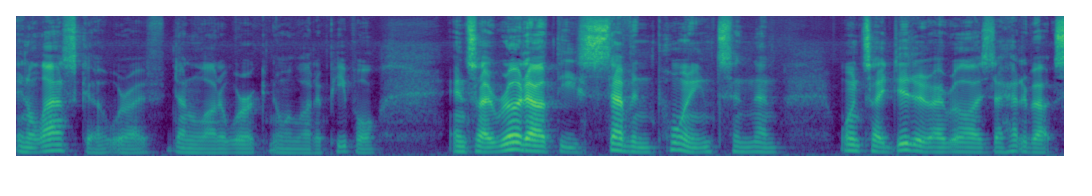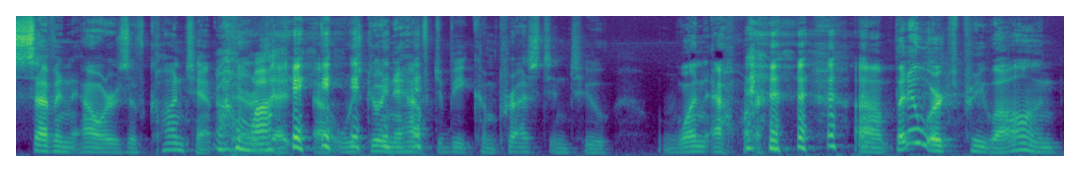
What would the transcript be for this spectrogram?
in Alaska where I've done a lot of work, know a lot of people. And so I wrote out these seven points, and then once I did it, I realized I had about seven hours of content there Why? that uh, was going to have to be compressed into one hour. uh, but it worked pretty well and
